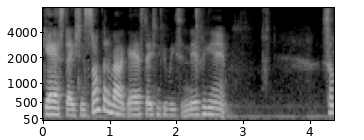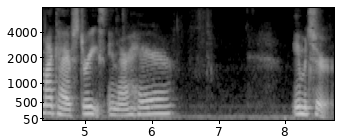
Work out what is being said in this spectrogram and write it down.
Gas station. Something about a gas station could be significant. Somebody could have streaks in their hair. Immature.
